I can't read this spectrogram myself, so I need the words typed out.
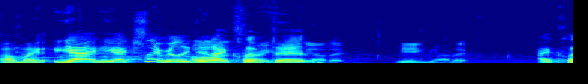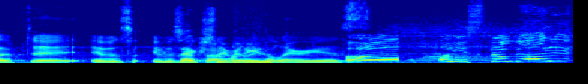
Oh my. Yeah, he actually really did. Oh, I clipped right. it. He got it. He ain't got it. I clipped it. It was it was Except actually really either. hilarious. Oh, oh, you still got it.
